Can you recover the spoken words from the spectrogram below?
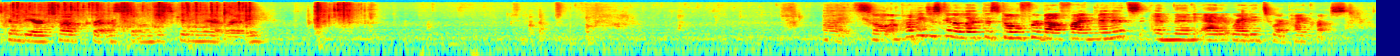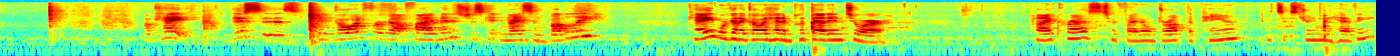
Is going to be our top crust, so I'm just getting that ready. Alright, so I'm probably just gonna let this go for about five minutes and then add it right into our pie crust. Okay, this has been going for about five minutes, just getting nice and bubbly. Okay, we're gonna go ahead and put that into our pie crust. If I don't drop the pan, it's extremely heavy.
